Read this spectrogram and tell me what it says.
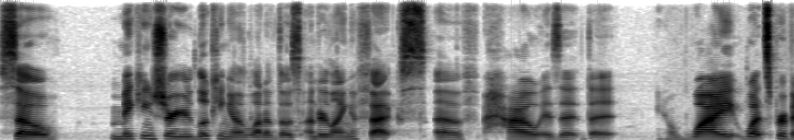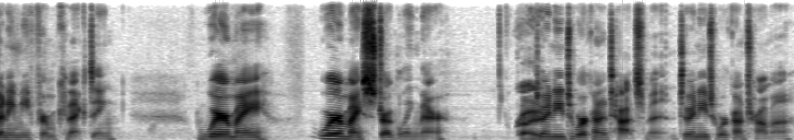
So making sure you're looking at a lot of those underlying effects of how is it that you know why what's preventing me from connecting where am i where am i struggling there right. do I need to work on attachment? Do I need to work on trauma?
